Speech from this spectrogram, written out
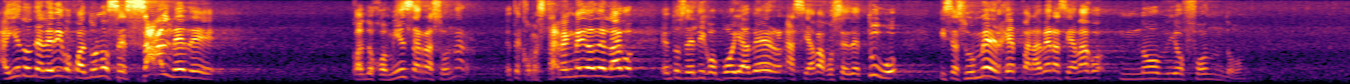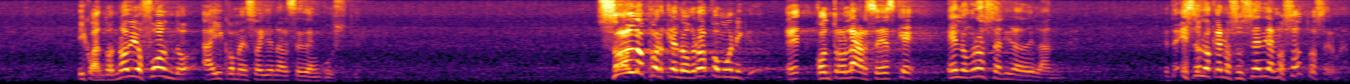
Ahí es donde le digo, cuando uno se sale de, cuando comienza a razonar. Entonces, como estaba en medio del lago, entonces él dijo, voy a ver hacia abajo. Se detuvo y se sumerge para ver hacia abajo. No vio fondo. Y cuando no vio fondo, ahí comenzó a llenarse de angustia. Solo porque logró eh, controlarse es que él logró salir adelante. Eso es lo que nos sucede a nosotros, hermanos.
